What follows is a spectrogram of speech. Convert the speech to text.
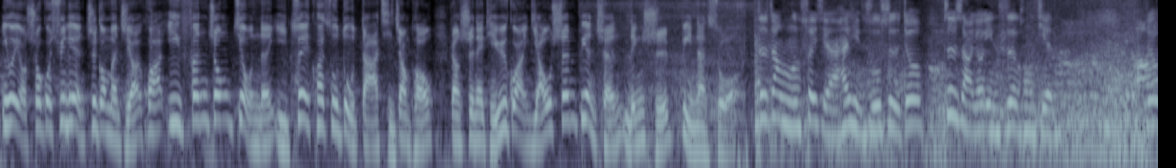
因为有受过训练，志工们只要花一分钟就能以最快速度搭起帐篷，让室内体育馆摇身变成临时避难所。这帐篷睡起来还挺舒适，就至少有隐私的空间，就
